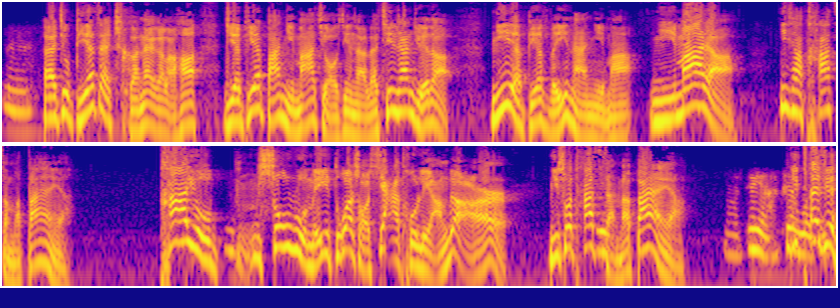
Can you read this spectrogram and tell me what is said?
嗯哎，就别再扯那个了哈，也别把你妈搅进来了。金山觉得你也别为难你妈，你妈呀，你想她怎么办呀？她又嗯收入没多少，下头两个儿，你说他怎么办呀？嗯，对呀，这你太去。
